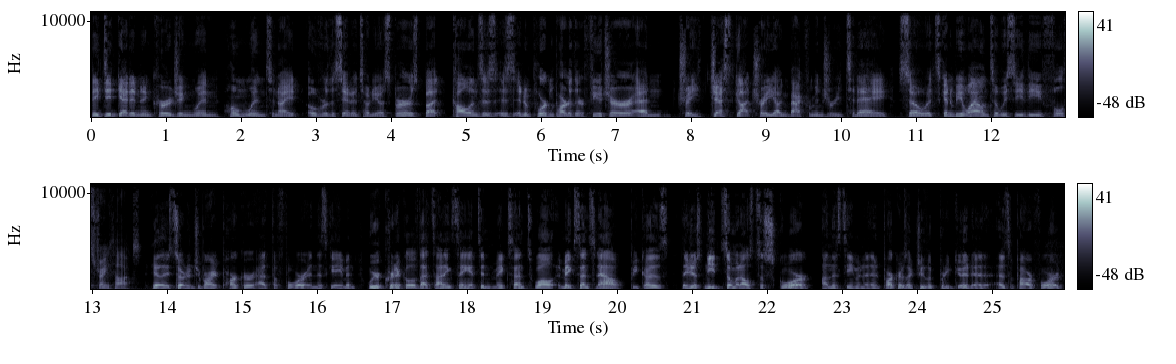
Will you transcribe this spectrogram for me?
They did get an encouraging win, home win tonight over the San Antonio Spurs, but Collins is is an important part of their future, and Trae just got Trae Young back from injury today, so it's going to be a while until we see the full strength Hawks. Yeah, they started Jabari Parker at the four in this game, and we were critical of that signing, saying it didn't make sense. Well, it makes sense now because they just need someone else to score on this team, and, and Parker's actually looked pretty good as a power forward.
